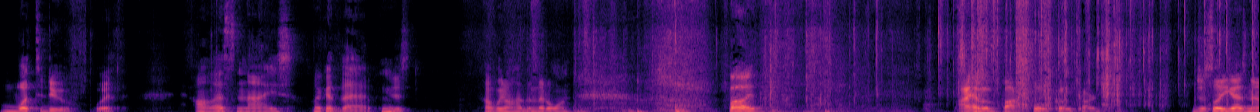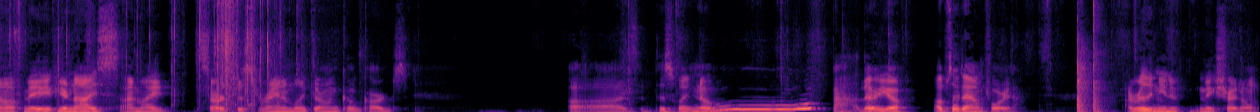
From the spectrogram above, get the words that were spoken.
what to do with. Oh, that's nice. Look at that. We just. Oh, we don't have the middle one. But I have a box full of code cards. Just let you guys know, if maybe if you're nice, I might start just randomly throwing code cards. Uh, is it this way? No. Ah, there you go. Upside down for you. I really need to make sure I don't.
